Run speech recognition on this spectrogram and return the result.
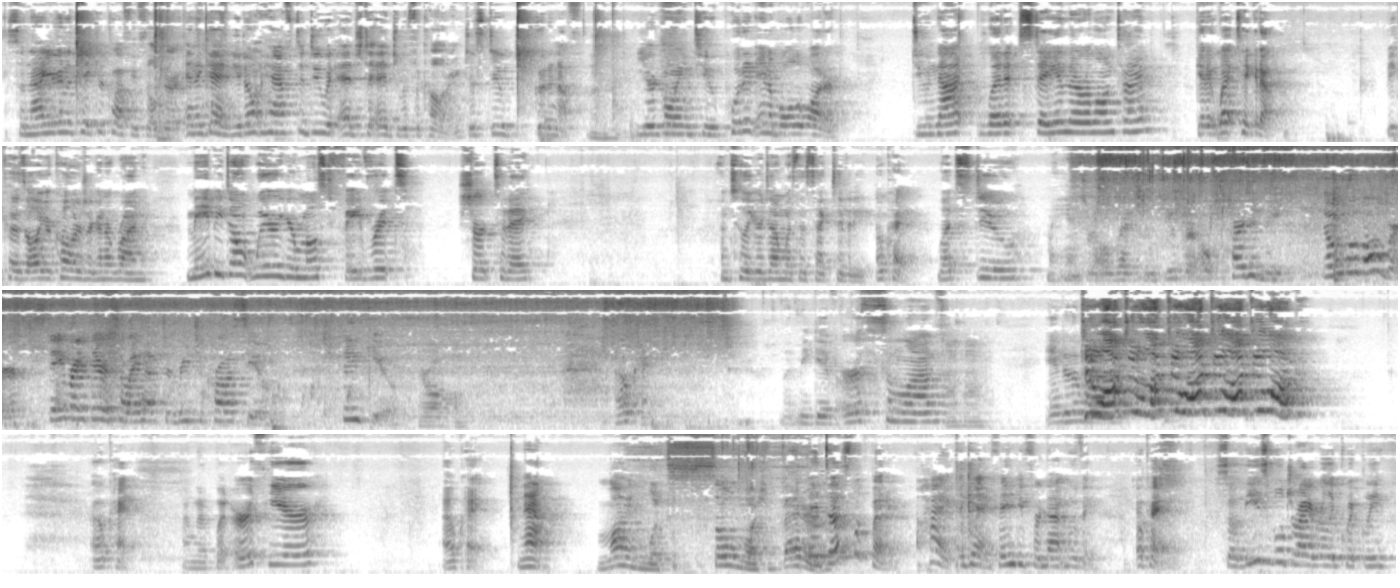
So now you're gonna take your coffee filter, and again, you don't have to do it edge to edge with the coloring. Just do good enough. Mm -hmm. You're going to put it in a bowl of water. Do not let it stay in there a long time. Get it wet, take it out. Because all your colors are gonna run. Maybe don't wear your most favorite shirt today until you're done with this activity. Okay, let's do, my hands are all red from Jupiter. Oh, pardon me. Don't move over. Stay right there so I have to reach across you. Thank you. You're welcome. Okay. Let me give Earth some love. Mm -hmm. Into the Too long, too long, too long, too long, too long. Okay. I'm to put Earth here. Okay. Now. Mine looks so much better. It does look better. Hi, again, thank you for not moving. Okay, so these will dry really quickly.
